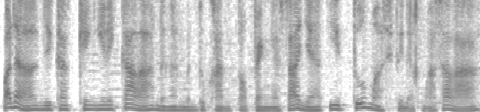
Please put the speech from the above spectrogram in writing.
Padahal jika King ini kalah dengan bentukan topengnya saja itu masih tidak masalah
